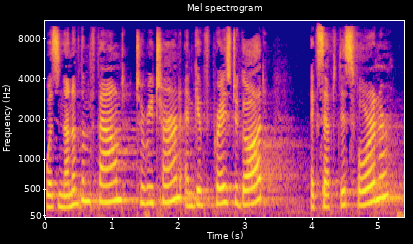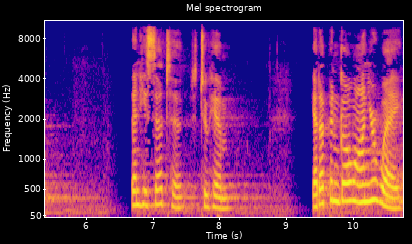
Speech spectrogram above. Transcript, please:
Was none of them found to return and give praise to God except this foreigner? Then he said to, to him, Get up and go on your way.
